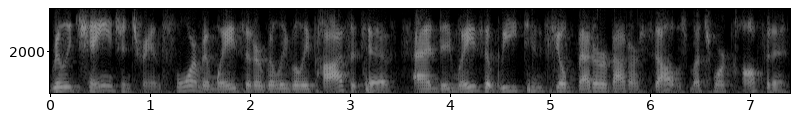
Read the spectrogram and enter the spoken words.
really change and transform in ways that are really really positive and in ways that we can feel better about ourselves much more confident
